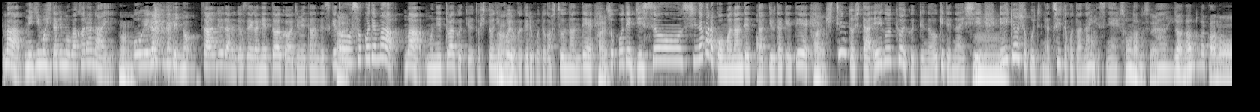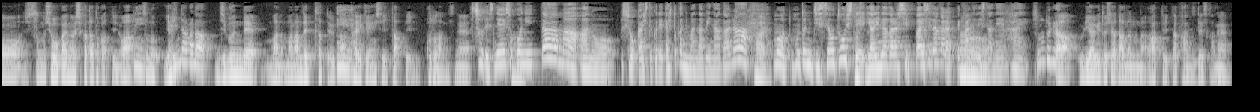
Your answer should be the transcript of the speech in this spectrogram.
まあ、右も左もわからない、うん OL 上がりの30代の女性がネットワークを始めたんですけど、はいそこでまあ、まあ、もうネットワークっていうと人に声をかけることが普通なんで、はいそこで実践をしながらこう学んでったっていうだけで、はいきちんとした英語教育っていうのは受けてないしうん、営業職っていうのはついたことはないんですね。そうなんですね。はいじゃあ、なんとなくあの、その紹介の仕方とかっていうのは、ええその、やりながら自分で学学んでいったというか、ええ体験していったっていうことなんですね。そうですね。そこに行った、まあ、あの、紹介してくれた人とかに学びながら、はい。もう本当に実践を通しててやりながら失敗しながらって感じでしたね。はい。その時は売り上げとしてはだんだん上がっていった感じですかね？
